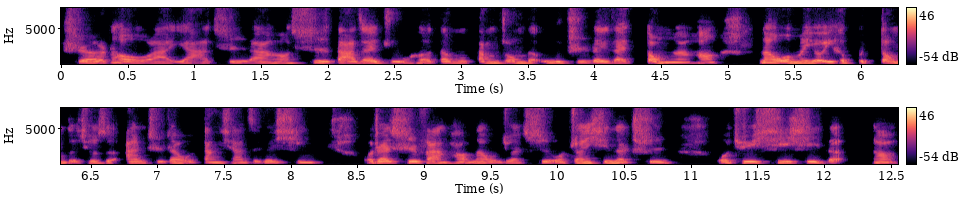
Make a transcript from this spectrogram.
舌头啊、牙齿啊，哈，四大在组合当当中的物质类在动啊，哈，那我们有一个不动的，就是安止在我当下这个心，我在吃饭，好，那我就要吃，我专心的吃，我去细细的啊，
